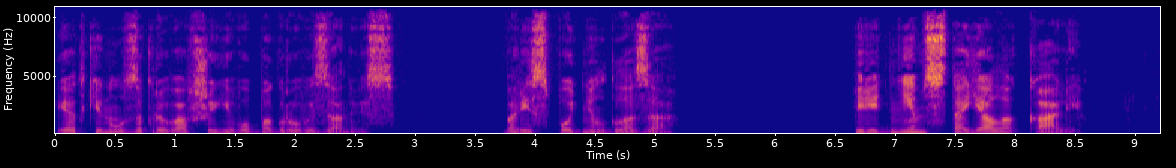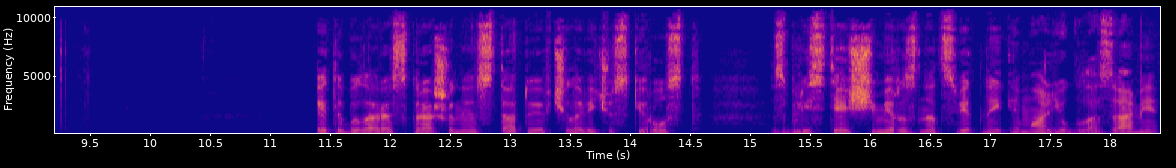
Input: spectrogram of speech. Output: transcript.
и откинул закрывавший его багровый занавес. Борис поднял глаза. Перед ним стояла Кали. Это была раскрашенная статуя в человеческий рост, с блестящими разноцветной эмалью глазами,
